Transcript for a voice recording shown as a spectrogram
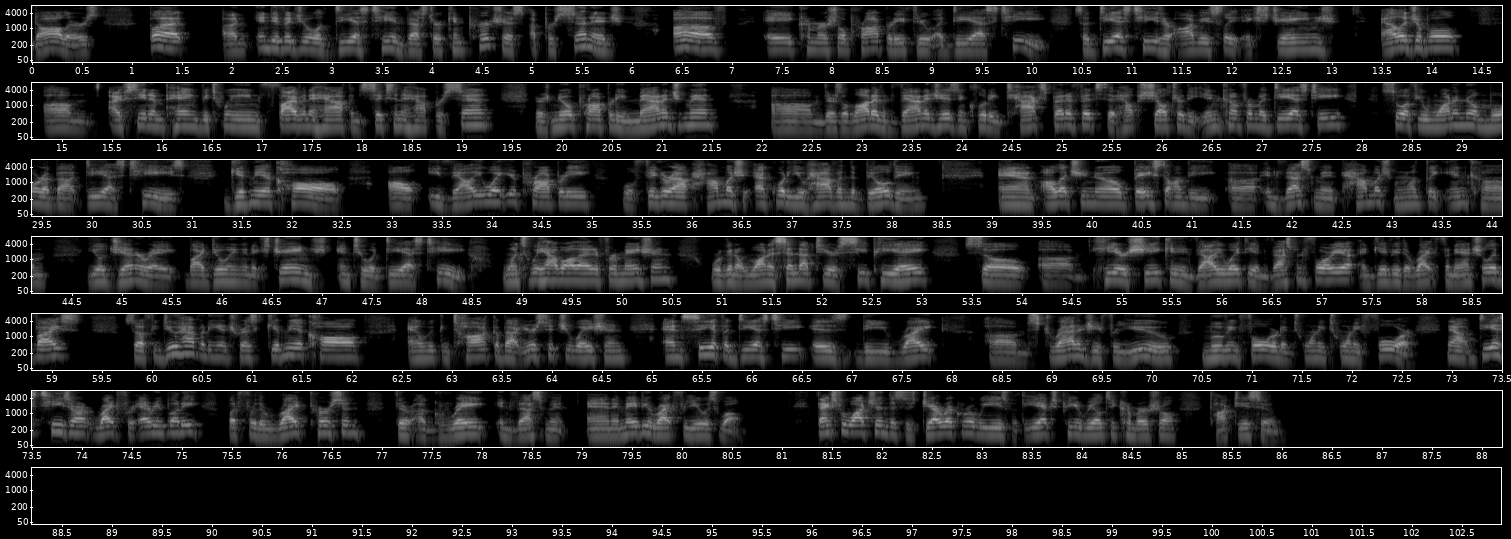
but an individual DST investor can purchase a percentage of a commercial property through a DST. So DSTs are obviously exchange eligible. Um, I've seen them paying between five and a half and six and a half percent. There's no property management. Um, there's a lot of advantages, including tax benefits that help shelter the income from a DST. So if you want to know more about DSTs, give me a call. I'll evaluate your property. We'll figure out how much equity you have in the building. And I'll let you know based on the uh, investment how much monthly income you'll generate by doing an exchange into a DST. Once we have all that information, we're going to want to send that to your CPA so um, he or she can evaluate the investment for you and give you the right financial advice. So if you do have any interest, give me a call and we can talk about your situation and see if a DST is the right um, strategy for you moving forward in 2024. Now, DSTs aren't right for everybody, but for the right person, they're a great investment and it may be right for you as well. Thanks for watching. This is Derrick Ruiz with eXp Realty Commercial. Talk to you soon.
